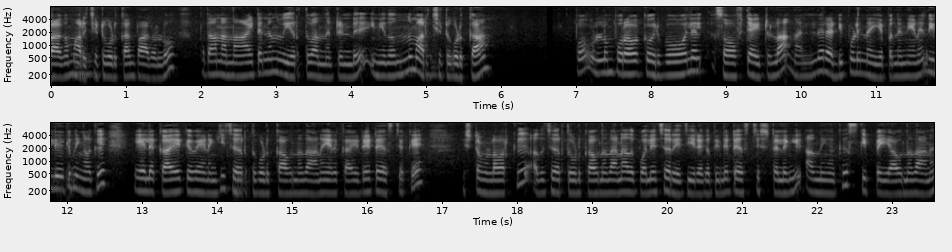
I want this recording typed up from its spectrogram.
ഭാഗം മറിച്ചിട്ട് കൊടുക്കാൻ പാടുള്ളൂ. അപ്പോൾ അതാ നന്നായിട്ട് തന്നെ ഒന്ന് വീർത്ത് വന്നിട്ടുണ്ട്. ഇനി ഇതൊന്ന് മറിച്ചിട്ട് കൊടുക്കാം. അപ്പോൾ ഉള്ളും പുറമൊക്കെ ഒരുപോലെ സോഫ്റ്റ് ആയിട്ടുള്ള നല്ലൊരു അടിപൊളി നെയ്യപ്പം തന്നെയാണ്. ഇതിലേക്ക് നിങ്ങൾക്ക് ഏലക്കായൊക്കെ വേണമെങ്കിൽ ചേർത്ത് കൊടുക്കാവുന്നതാണ്. ഏലക്കായുടെ ടേസ്റ്റൊക്കെ ഇഷ്ടമുള്ളവർക്ക് അത് ചേർത്ത് കൊടുക്കാവുന്നതാണ്. അതുപോലെ ചെറിയ ജീരകത്തിന്റെ ടേസ്റ്റ് ഇഷ്ടമല്ലെങ്കിൽ അത് നിങ്ങൾക്ക് സ്കിപ്പ് ചെയ്യാവുന്നതാണ്.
